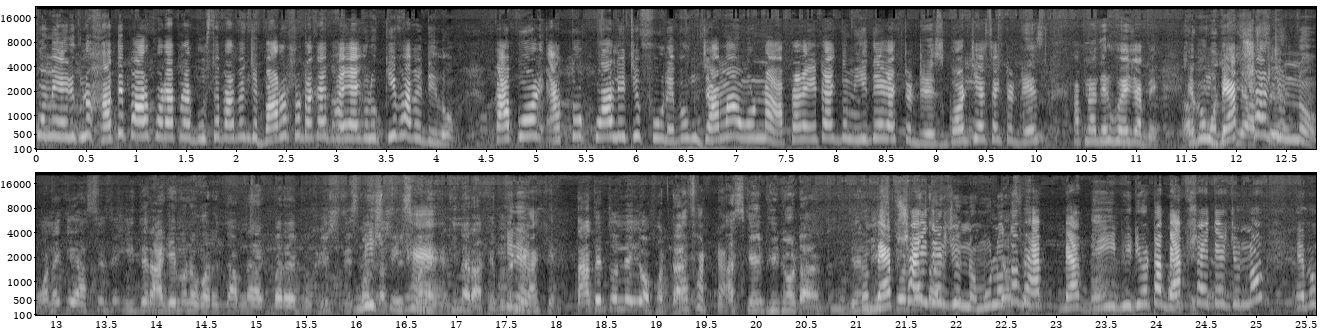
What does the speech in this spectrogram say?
কমে এগুলো হাতে পাওয়ার পরে আপনারা বুঝতে পারবেন যে বারোশো টাকায় ভাইয়া এগুলো কীভাবে দিল। কাপড় এত কোয়ালিটি ফুল এবং জামা ওড়না আপনারা এটা একদম ঈদের একটা ড্রেস গর্জিয়াস একটা ড্রেস আপনাদের হয়ে যাবে এবং ব্যবসার জন্য অনেকে আছে যে ঈদের আগে মনে করেন যে আমরা একবারে 20 পিস 20 50 পিস, করে হ্যাঁ। কিনে রাখে কিনে রাখে। তাদের জন্য এই অফারটা অফারটা। আজকে এই ভিডিওটা যে তো ব্যবসায়ীদের জন্য মূলত এই ভিডিওটা ব্যবসায়ীদের জন্য এবং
